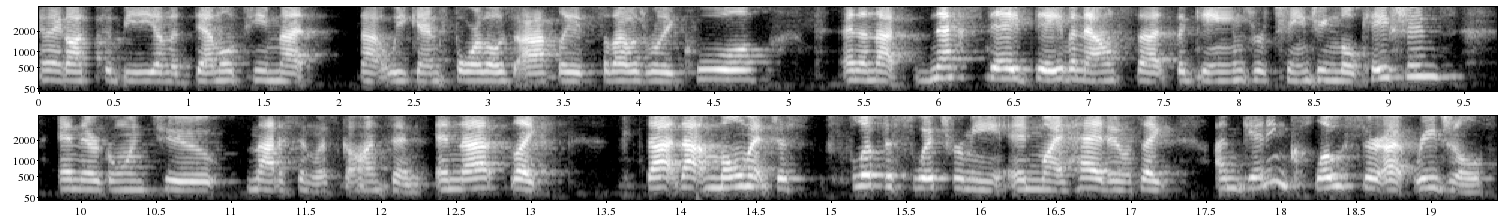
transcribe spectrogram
and I got to be on the demo team that that weekend for those athletes. So that was really cool. And then that next day, Dave announced that the games were changing locations and they're going to Madison, Wisconsin. And that like that that moment just flipped a switch for me in my head. And it was like, I'm getting closer at regionals.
